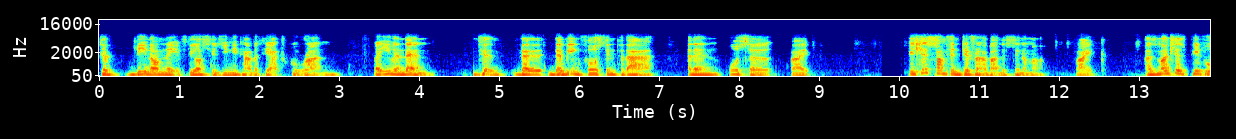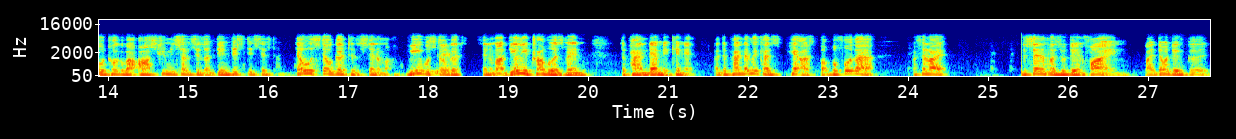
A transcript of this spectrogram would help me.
to be nominated for the oscars you need to have a theatrical run. But even then they're, they're being forced into that. And then also like it's just something different about the cinema. Like as much as people will talk about oh streaming services are doing this this this they will still go to the cinema. We will still Yeah. go to the cinema. The only trouble has been the pandemic in it like, the pandemic has hit us but before that i feel like the cinemas were doing fine. Like they were doing good.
